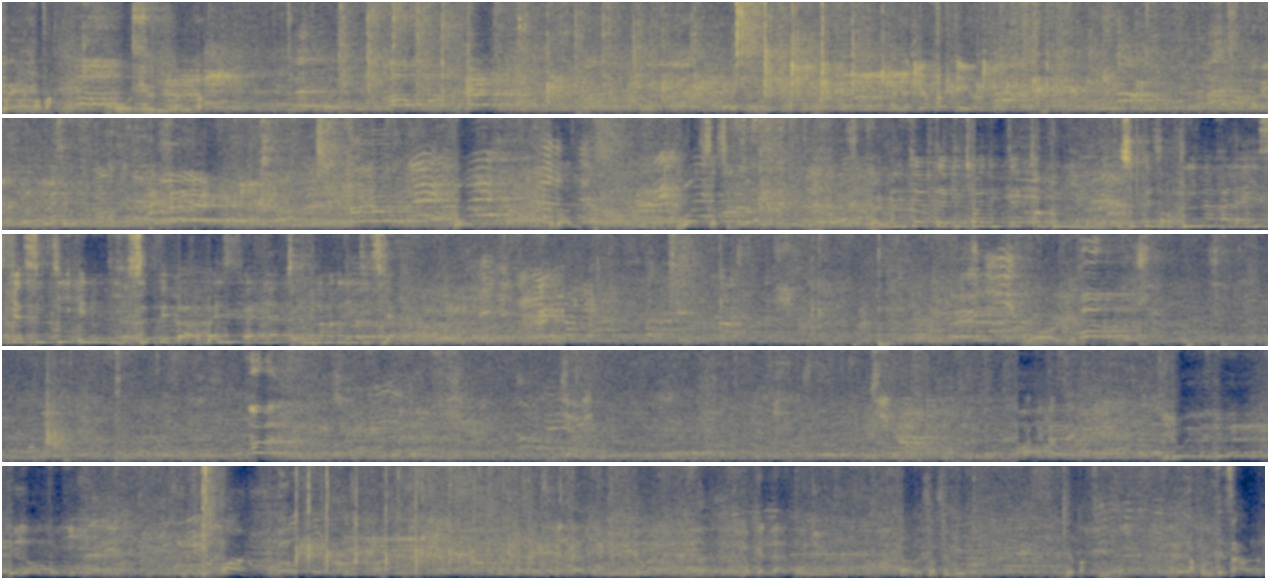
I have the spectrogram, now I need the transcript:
Ouais, on va. Oh, joli. On part. Elle l'a bien feinté, hein Bon, Evan, tu vois, ça c'est... Ben oui, Vainqueur tapis 3 du terre troponyme. Se présente Lina Ralaïs, Cassiti, Elodie. Se prépare Balu, Agathe, Guido Emmanuel, Guérin Anthony. Comment qu'elle l'a attendu, dis donc Comment qu'elle l'a attendu Ah, ouais, ça c'est beau. Hein. Bien parti. Hein. T'as ça, hein.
